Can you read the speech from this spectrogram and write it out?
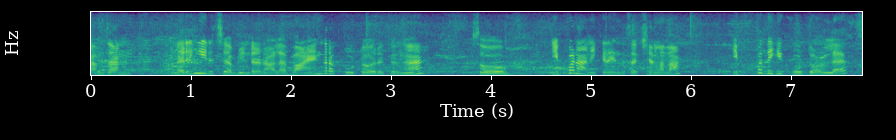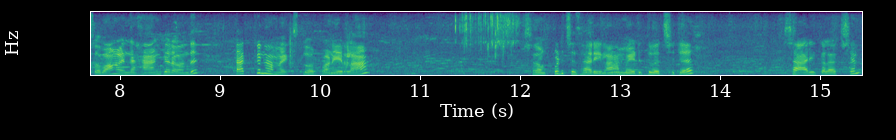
ரம்ஜான் நெருங்கிருச்சு அப்படின்றனால பயங்கர கூட்டம் இருக்குங்க. ஸோ இப்போ நான் நிற்கிறேன் இந்த செக்ஷனில் தான். இப்போதைக்கு கூட்டம் இல்லை. ஸோ வாங்க இந்த ஹேங்கரை வந்து டக்கு நம்ம எக்ஸ்ப்ளோர் பண்ணிடலாம். ஸோ நமக்கு பிடிச்ச சாரீலாம் நம்ம எடுத்து வச்சுட்டு சாரீ கலெக்ஷன்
